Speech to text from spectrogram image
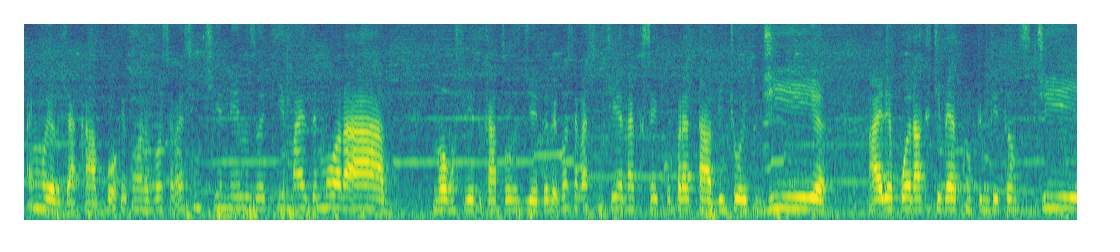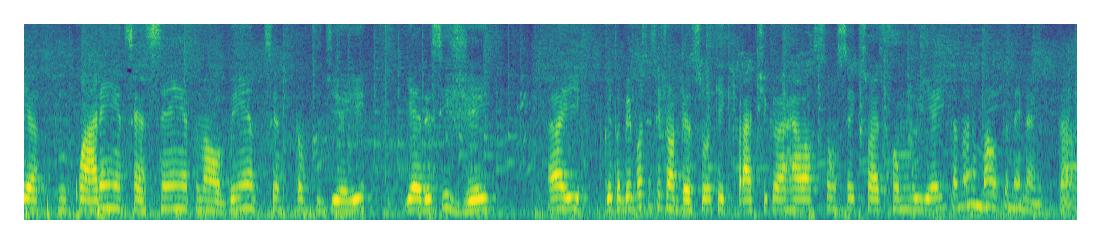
Aí um já acabou, que quando você vai sentir neles aqui mais demorado. Igual você teve 14 dias, também você vai sentir né, que você completar 28 dias. Aí depois, na que tiver com 30 e tantos dias, com 40, 60, 90, 100 e tantos dias aí. E é desse jeito. Aí, porque também você seja uma pessoa que, que pratica relações sexuais com mulher e tá normal também, né? Tá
